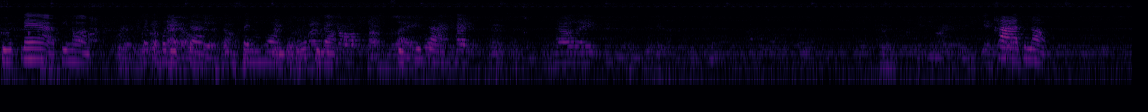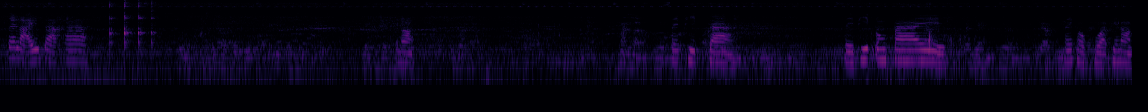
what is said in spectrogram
ซุปๆแน่พี่น้องแล้วก็บดิจ้าเส้นหอนไปเด้อพี่น้องสุกที่จ้าค่าพี่น้องใส่หลายจ้าค่ะ น้องใส่พริกจ้าใส่พริกลงไป ใส่ข้าวขวพี่น้อง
